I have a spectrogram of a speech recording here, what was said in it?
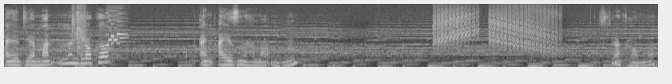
Eine Diamantenglocke und ein Eisenhammer. Mhm. Das ist ja kaum, ne?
